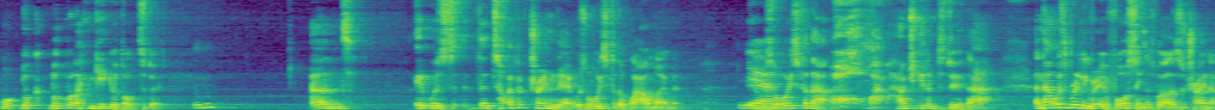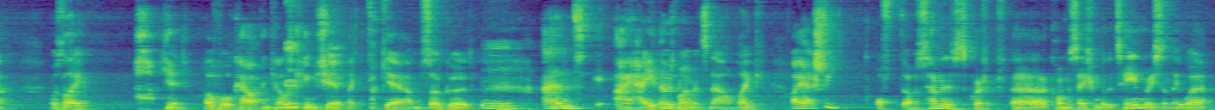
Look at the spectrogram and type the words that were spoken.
look look what I can get your dog to do. And it was the type of training there, it was always for the wow moment. It was always for that, oh, wow, how'd you get him to do that? And that was really reinforcing as well as a trainer. I was like, oh, yeah, I'll walk out thinking I'm king shit. Like, fuck yeah, I'm so good. And I hate those moments now. Like, I actually, oft, I was having this uh, conversation with a team recently where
